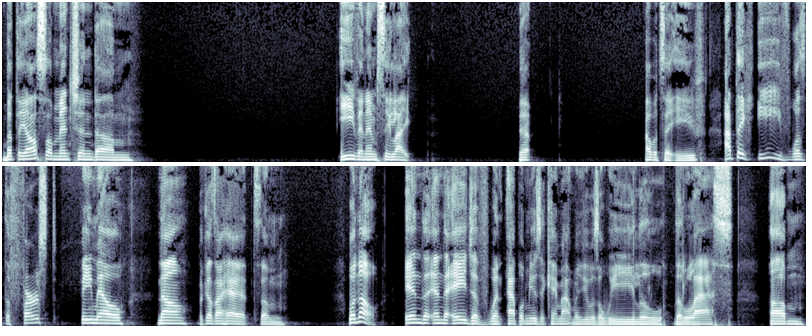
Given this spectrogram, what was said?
but they also mentioned um, Eve and MC Lyte. Yep, I would say Eve. I think Eve was the first female. No, because I had some well, no. In the in the age of when Apple Music came out, when you was a wee little little lass, um,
